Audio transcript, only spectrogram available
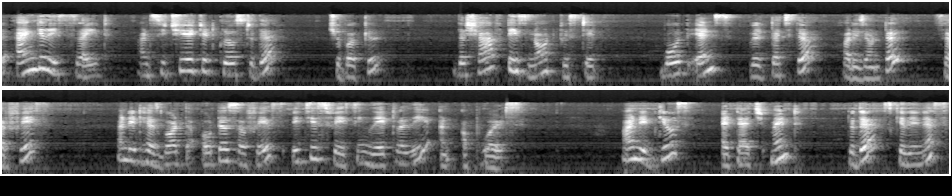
The angle is right and situated close to the tubercle. The shaft is not twisted. Both ends will touch the horizontal surface and it has got the outer surface which is facing laterally and upwards and it gives attachment to the scalenus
